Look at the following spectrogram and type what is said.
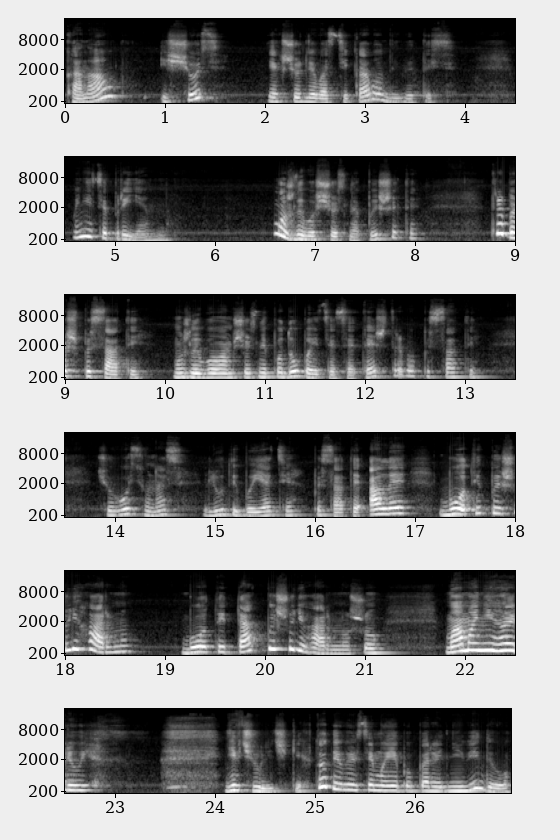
канал і щось, якщо для вас цікаво, дивитесь. Мені це приємно. Можливо, щось напишете. Треба ж писати. Можливо, вам щось не подобається, це теж треба писати. Чогось у нас люди бояться писати. Але боти пишуть гарно. Боти так пишуть гарно, що мама не горюй. Дівчулечки, хто дивився моє попереднє відео,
